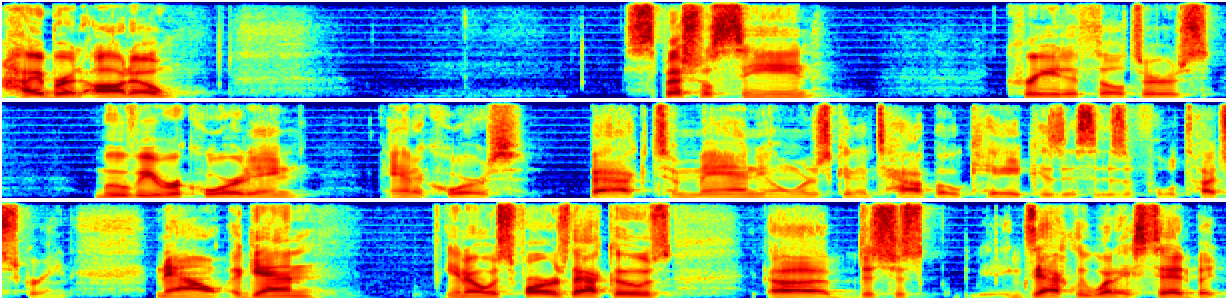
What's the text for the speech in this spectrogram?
hybrid auto, special scene, creative filters, movie recording, and of course, back to manual. And we're just gonna tap OK because this is a full touchscreen. Now, again, you know, as far as that goes, uh, that's just exactly what I said, but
